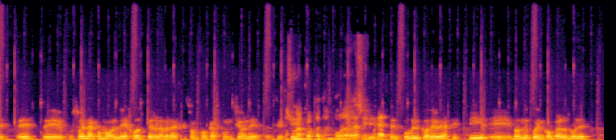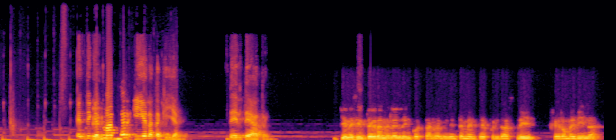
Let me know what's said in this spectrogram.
Este, pues suena como lejos, pero la verdad es que son pocas funciones. es una corta temporada, sí. El público debe asistir. Eh, ¿Dónde pueden comprar los boletos? En Ticketmaster y en la taquilla del teatro. ¿Quiénes integran el elenco? Están evidentemente Frida Street, Jero Medina.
